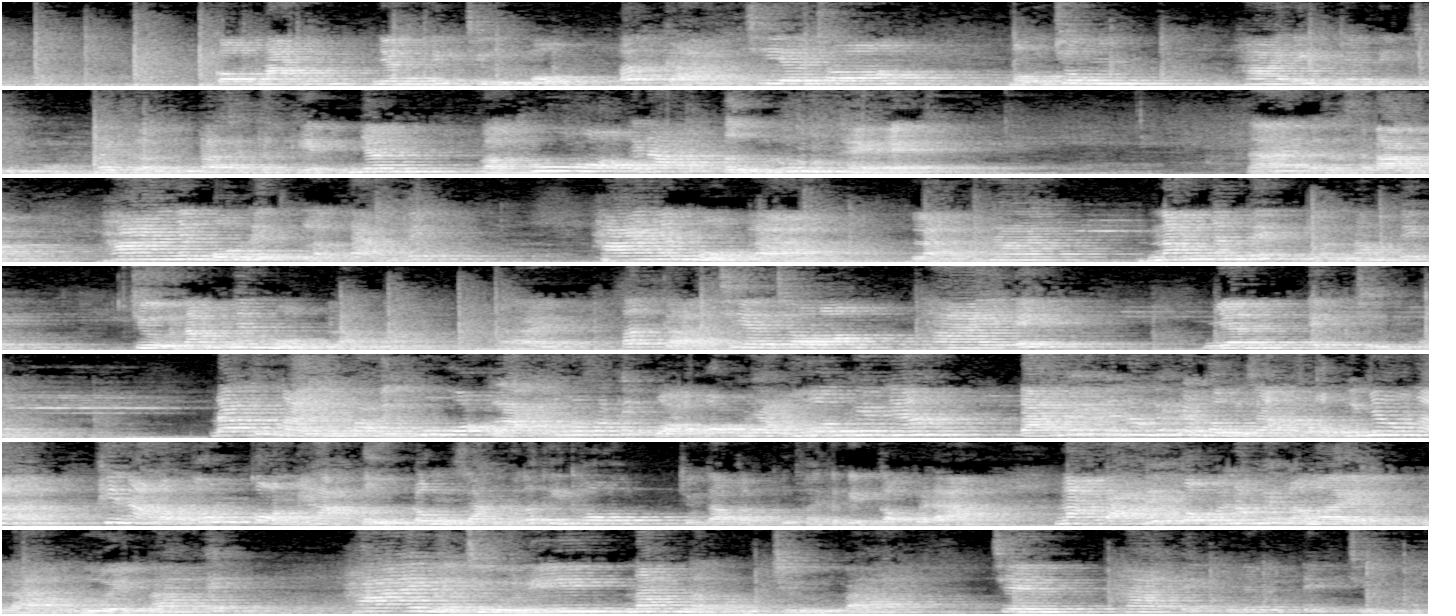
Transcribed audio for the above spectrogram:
cộng 5 nhân x trừ 1 tất cả chia cho mẫu chung 2x nhân x trừ 1 bây giờ chúng ta sẽ thực hiện nhân và thu gọn cái đa thức tử luôn một thể Đấy, bây giờ sẽ bằng 2 nhân 4x là 8x 2 nhân 1 là là 2 5 nhân x là 5x trừ 5 nhân 1 là 5 Đấy, tất cả chia cho 2x nhân x trừ 1 đa thức này chúng ta phải thu gọn lại cho nó ra kết quả gọn gàng luôn thêm nhá. 8x đến 5x là đồng dạng cộng với nhau này. Khi nào nó không còn hạ tử đồng dạng nữa thì thôi. Chúng ta vẫn cứ phải thực hiện cộng cái đã. Nặng 8x cộng với 5x là mấy? Là 13x 2 mà trừ đi 5 là còn trừ 3 trên 2x nhân x trừ 1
